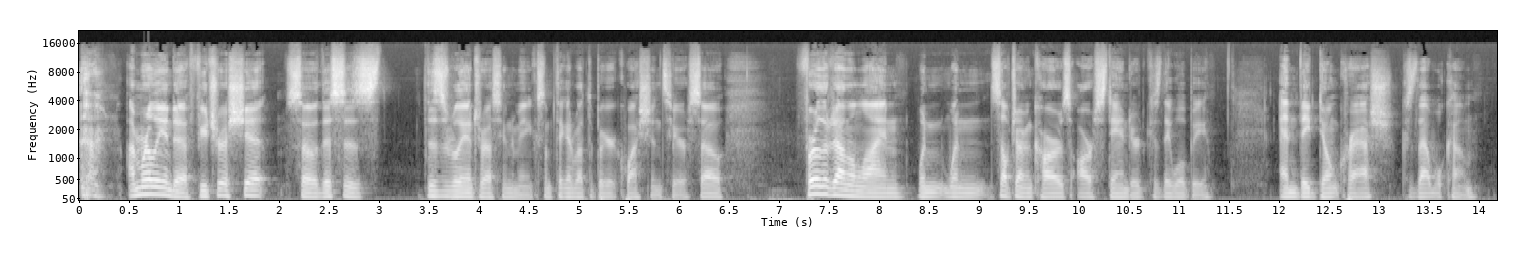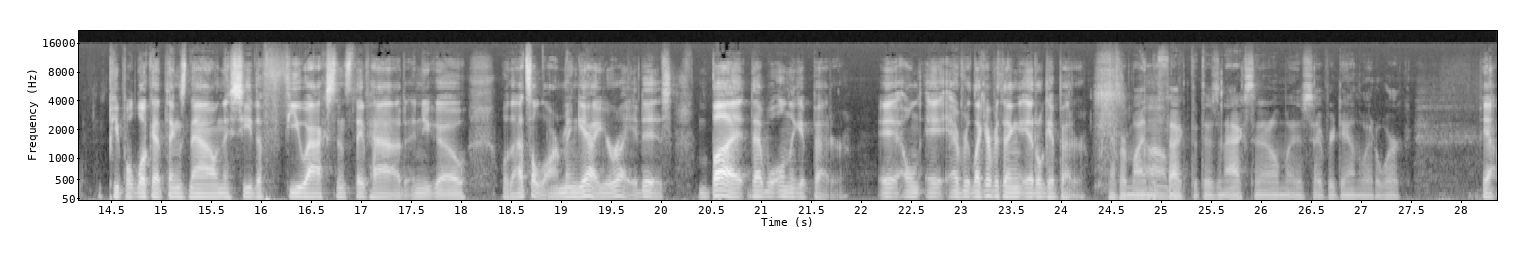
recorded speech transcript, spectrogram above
I'm really into futurist shit, so this is this is really interesting to me because I'm thinking about the bigger questions here. So further down the line, when when self driving cars are standard because they will be, and they don't crash because that will come. People look at things now and they see the few accidents they've had, and you go, "Well, that's alarming." Yeah, you're right, it is, but that will only get better. It, only, it every like everything, it'll get better. Never mind Um, the fact that there's an accident almost every day on the way to work. Yeah.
